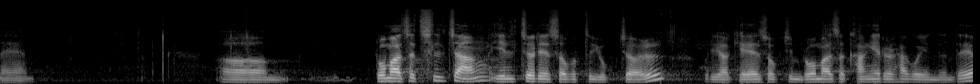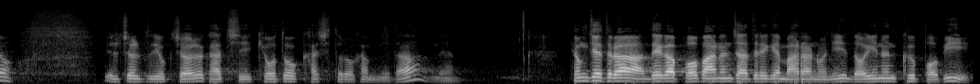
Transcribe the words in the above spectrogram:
네. 어, 로마서 7장 1절에서부터 6절 우리가 계속 지금 로마서 강해를 하고 있는데요. 1절부터 6절 같이 교독하시도록 합니다. 네. 형제들아 내가 법 아는 자들에게 말하노니 너희는 그 법이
